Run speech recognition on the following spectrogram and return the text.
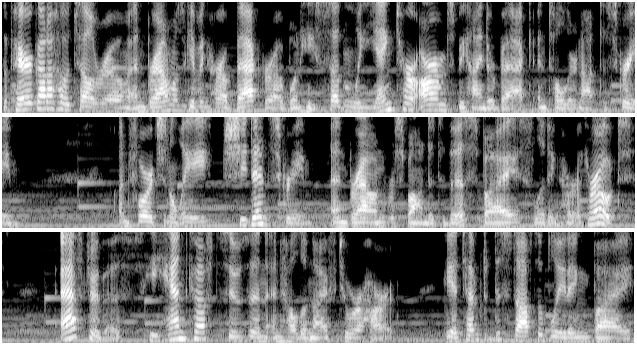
the pair got a hotel room, and Brown was giving her a back rub when he suddenly yanked her arms behind her back and told her not to scream. Unfortunately, she did scream, and Brown responded to this by slitting her throat. After this, he handcuffed Susan and held a knife to her heart. He attempted to stop the bleeding by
